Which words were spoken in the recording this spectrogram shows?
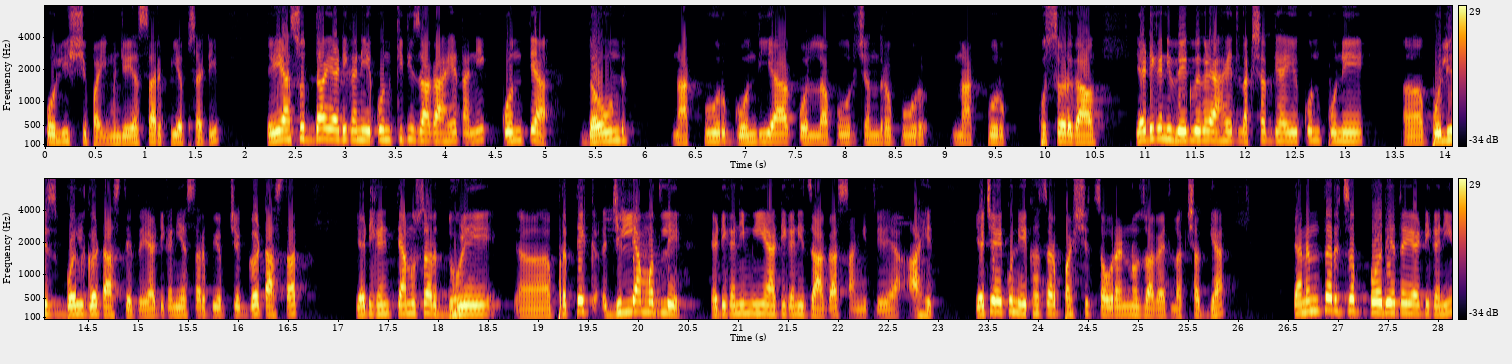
पोलीस शिपाई म्हणजे एस आर पी एफसाठी. तर या सुद्धा या ठिकाणी एकूण किती जागा आहेत आणि कोणत्या? दौंड नागपूर गोंदिया कोल्हापूर चंद्रपूर नागपूर कुसडगाव या ठिकाणी वेगवेगळे आहेत. लक्षात घ्या एकूण पुणे पोलीस बल गट असते तर या ठिकाणी एस आर पी एफचे गट असतात. या ठिकाणी त्यानुसार धुळे प्रत्येक जिल्ह्यामधले या ठिकाणी मी या ठिकाणी जागा सांगितलेल्या आहेत. याच्या एकूण एक हजार पाचशे चौऱ्याण्णव जागा आहेत लक्षात घ्या. त्यानंतरचं पद येतं या ठिकाणी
